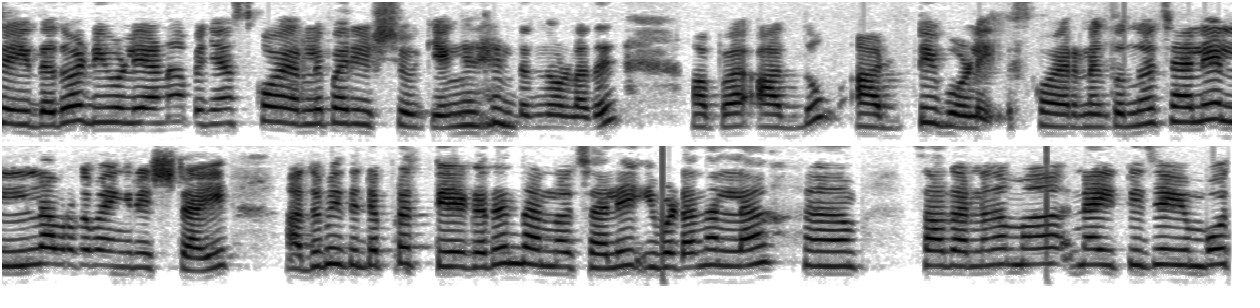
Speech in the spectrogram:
ചെയ്തതും അടിപൊളിയാണ്. അപ്പൊ ഞാൻ സ്ക്വയറിൽ പരീക്ഷിച്ച് നോക്കി എങ്ങനെയുണ്ടെന്നുള്ളത്. അപ്പൊ അതും അടിപൊളി. സ്ക്വയറിനൊക്കെ നെക്ക് എന്ന് വെച്ചാൽ എല്ലാവർക്കും ഭയങ്കര ഇഷ്ടമായി അതും ഇതിന്റെ പ്രത്യേകത എന്താണെന്ന് വെച്ചാൽ ഇവിടെ നല്ല സാധാരണ നമ്മൾ നൈറ്റ് ചെയ്യുമ്പോൾ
